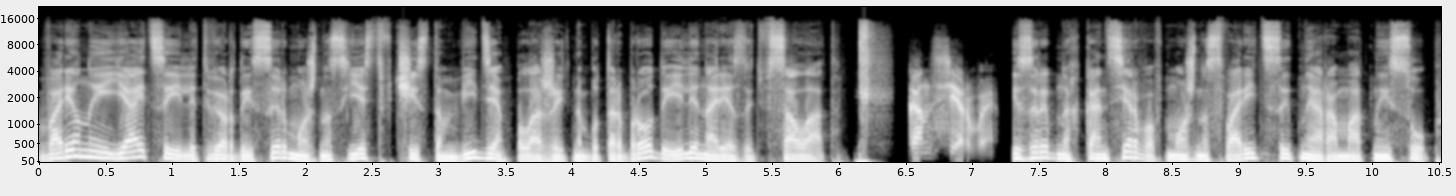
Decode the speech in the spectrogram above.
Вареные яйца или твердый сыр можно съесть в чистом виде, положить на бутерброды или нарезать в салат. Консервы. Из рыбных консервов можно сварить сытный ароматный суп.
